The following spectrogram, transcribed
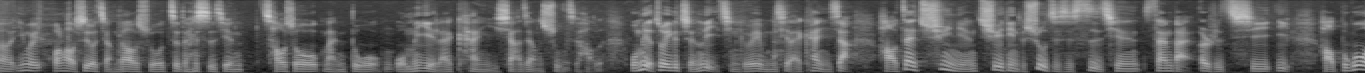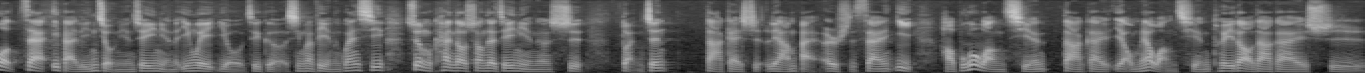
呃，因为黄老师有讲到说这段时间超收蛮多，我们也来看一下这样的数字好了。我们也做一个整理，请各位我们一起来看一下。好，在去年确定的数字是四千三百二十七亿。好，不过在一百零九年这一年呢，因为有这个新冠肺炎的关系，所以我们看到双在这一年呢是短增，大概是两百二十三亿。好，不过往前大概要我们要往前推到大概是。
